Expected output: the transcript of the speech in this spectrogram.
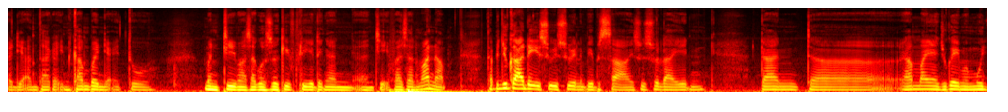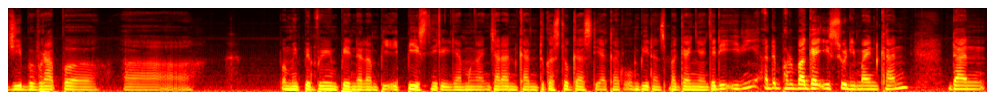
uh, di antara incumbent iaitu Menteri Masa Zulkifli dengan Encik Faizal Manap tapi juga ada isu-isu yang lebih besar isu-isu lain dan uh, ramai yang juga yang memuji beberapa uh, pemimpin-pemimpin dalam PAP sendiri yang menjalankan tugas-tugas di akar umbi dan sebagainya. Jadi ini ada pelbagai isu dimainkan dan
